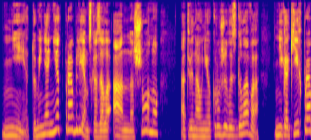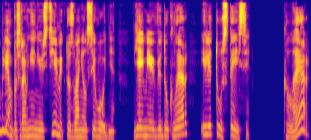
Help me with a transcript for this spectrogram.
«Нет, у меня нет проблем», — сказала Анна Шону. От вина у нее кружилась голова. «Никаких проблем по сравнению с теми, кто звонил сегодня. Я имею в виду Клэр или ту Стейси». «Клэр?»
